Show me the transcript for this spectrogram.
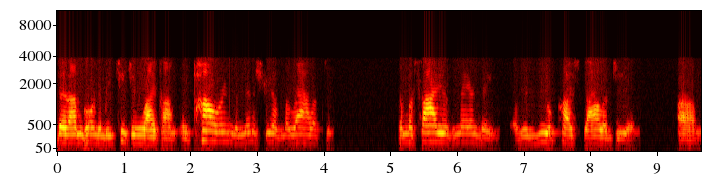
that I'm going to be teaching, like um, empowering the ministry of morality, the Messiah's mandate, a review of Christology, and um,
